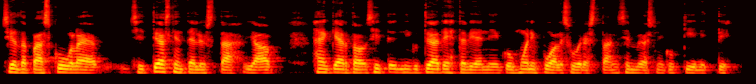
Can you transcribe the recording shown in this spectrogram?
Sieltä pääsi kuulee siitä työskentelystä ja hän kertoi sitten niin työtehtävien niin kuin monipuolisuudesta, niin se myös niin kuin kiinnitti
